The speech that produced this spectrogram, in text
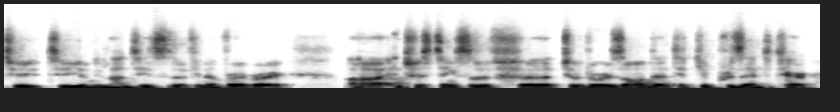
to to you, Nilanthi. Sort of, you know, very very uh, interesting sort of uh, to the result that, that you presented here.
